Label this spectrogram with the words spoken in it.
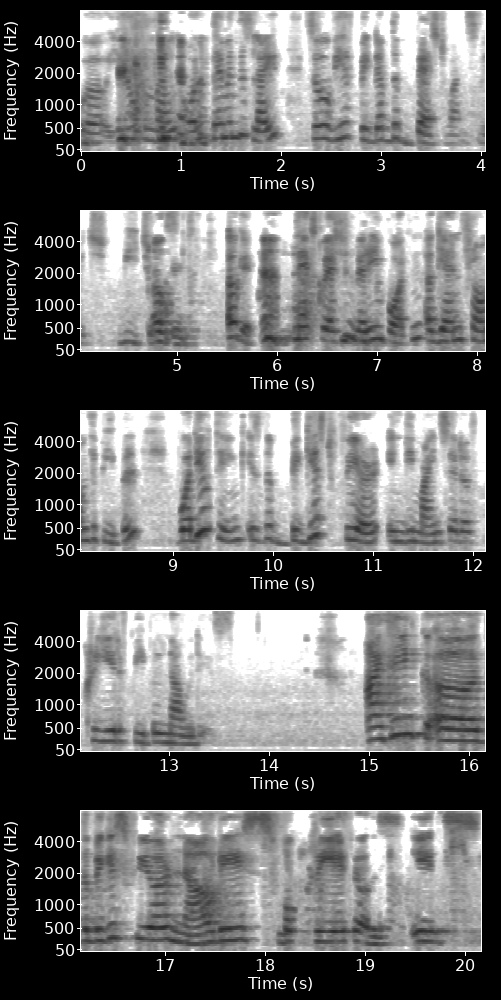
Uh, you know combine all of them in this live so we have picked up the best ones which we chose okay, okay. next question very important again from the people what do you think is the biggest fear in the mindset of creative people nowadays I think uh, the biggest fear nowadays for creators is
